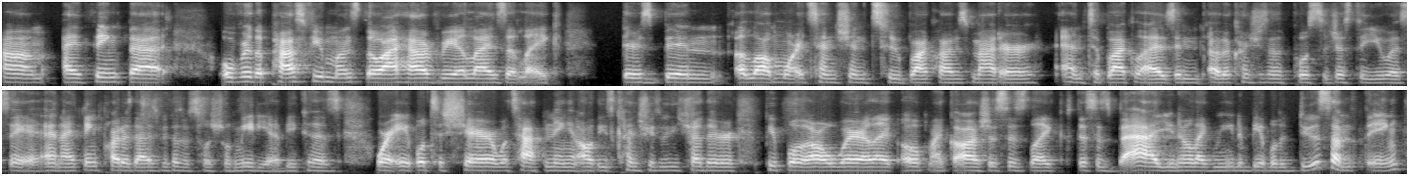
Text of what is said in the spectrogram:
Um, I think that over the past few months though, I have realized that like there's been a lot more attention to Black Lives Matter and to Black lives in other countries as opposed to just the USA. And I think part of that is because of social media, because we're able to share what's happening in all these countries with each other. People are aware, like, oh my gosh, this is like, this is bad, you know, like we need to be able to do something.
